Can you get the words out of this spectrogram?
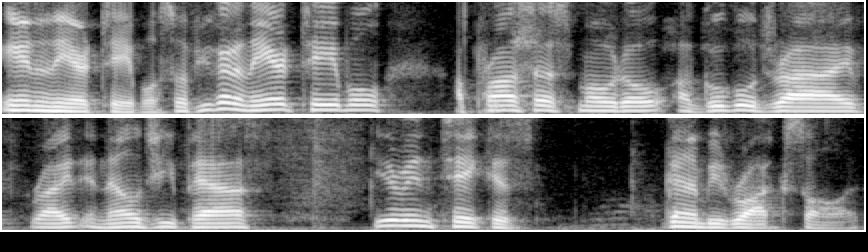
and an Airtable. So if you've got an Airtable, a process modo, a Google Drive, right, an LG Pass, your intake is going to be rock solid.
